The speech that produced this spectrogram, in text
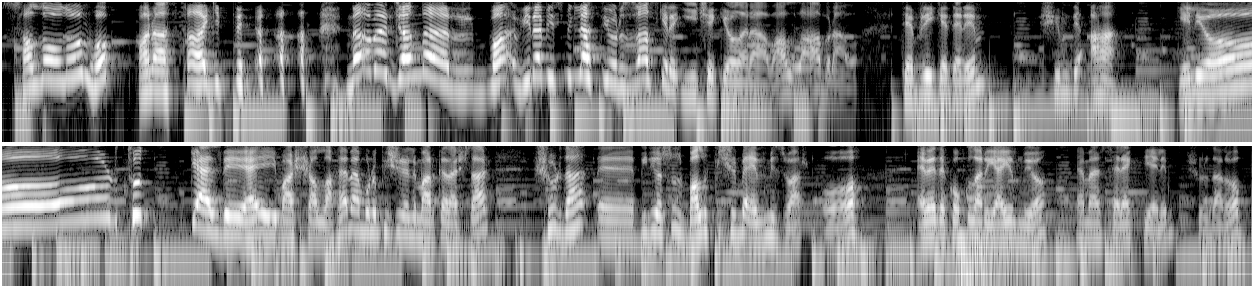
Salla oğlum hop. Ana sağa gitti. ne haber canlar? Vira bismillah diyoruz rastgele. İyi çekiyorlar ha. Vallahi bravo. Tebrik ederim. Şimdi aha. Geliyor. Tut geldi. Hey maşallah. Hemen bunu pişirelim arkadaşlar. Şurada e, biliyorsunuz balık pişirme evimiz var. Oh. Eve de kokular yayılmıyor. Hemen select diyelim. Şuradan hop.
